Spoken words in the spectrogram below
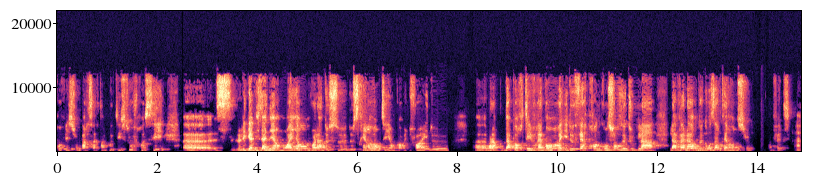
profession par certains côtés souffre, c'est euh, le legal design est un moyen, voilà, de se, de se réinventer encore une fois et de euh, voilà, d'apporter vraiment et de faire prendre conscience de toute la, la valeur de nos interventions, en fait, ah.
